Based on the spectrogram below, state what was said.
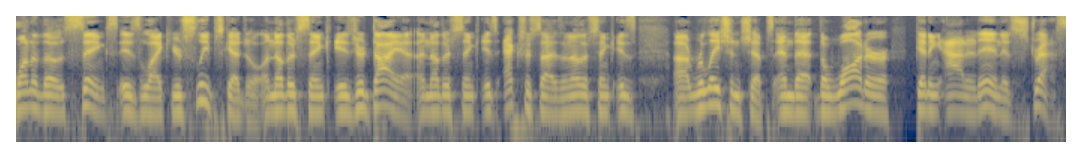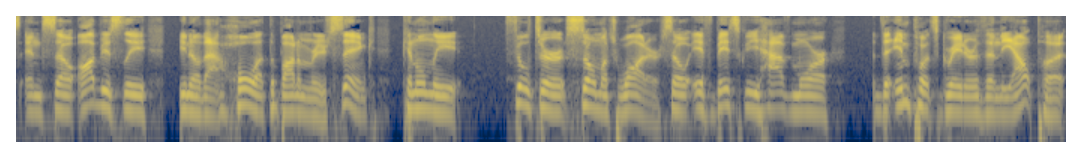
one of those sinks is like your sleep schedule. Another sink is your diet. Another sink is exercise. Another sink is uh, relationships. And that the water getting added in is stress. And so obviously, you know, that hole at the bottom of your sink can only filter so much water. So if basically you have more the input's greater than the output,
